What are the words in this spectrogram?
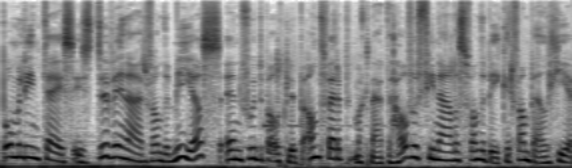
Pommelien Thijs is de winnaar van de MIAS en voetbalclub Antwerp mag naar de halve finales van de Beker van België.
